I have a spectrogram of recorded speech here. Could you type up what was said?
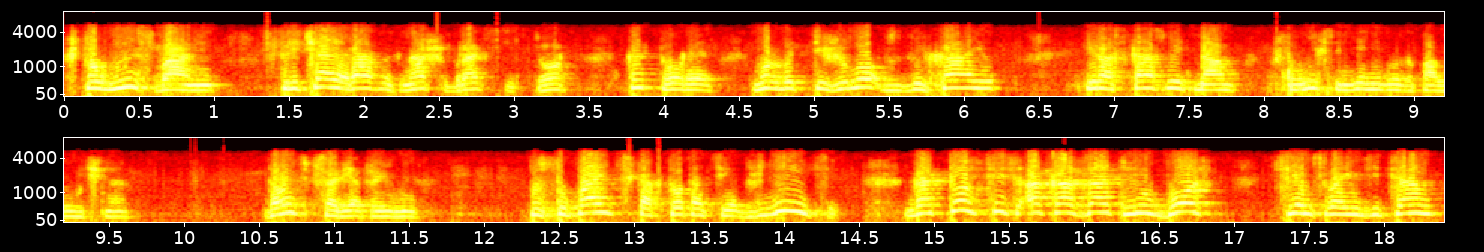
чтобы мы с вами, встречая разных наших братьев и сестер, которые, может быть, тяжело вздыхают, и рассказывает нам, что у них в семье неблагополучно. Давайте посоветуем их. Поступайте, как тот отец. Ждите. Готовьтесь оказать любовь тем своим детям,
